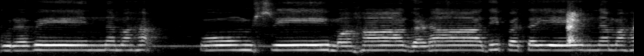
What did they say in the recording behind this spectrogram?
ಗುರವೇ ನಮಃ. ಓಂ ಶ್ರೀ ಮಹಾಗಣಾಧಿಪತಯೇ ನಮಃ.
